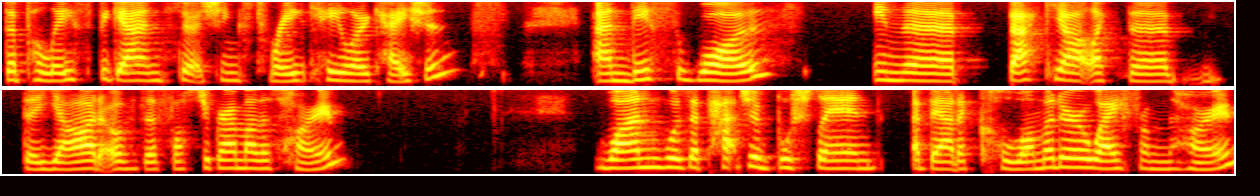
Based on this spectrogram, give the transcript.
the police began searching three key locations, and this was in the backyard, like the the yard of the foster grandmother's home. One was a patch of bushland about a kilometer away from the home,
